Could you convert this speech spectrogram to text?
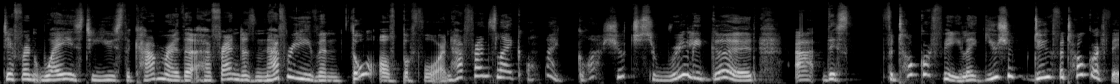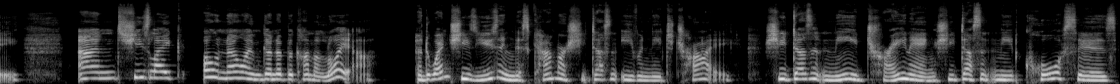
different ways to use the camera that her friend has never even thought of before. And her friend's like, oh my gosh, you're just really good at this photography. Like, you should do photography. And she's like, oh no, I'm going to become a lawyer. And when she's using this camera, she doesn't even need to try. She doesn't need training. She doesn't need courses.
